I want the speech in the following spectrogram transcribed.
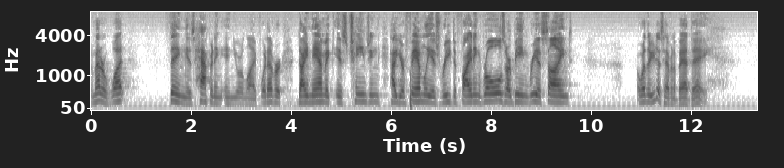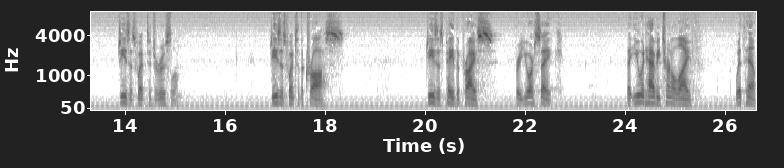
no matter what thing is happening in your life, whatever dynamic is changing, how your family is redefining, roles are being reassigned, or whether you're just having a bad day, Jesus went to Jerusalem. Jesus went to the cross. Jesus paid the price for your sake, that you would have eternal life with him.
